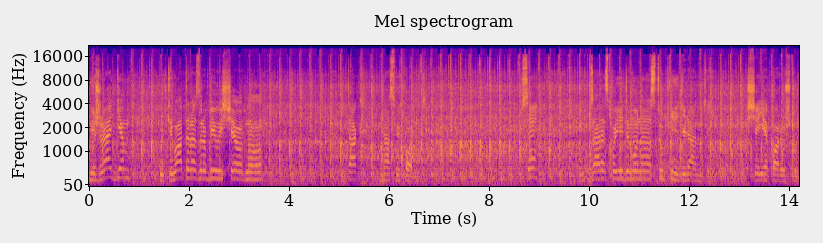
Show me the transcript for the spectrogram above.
міжраддям. Культиватора зробили ще одного. І так у нас виходить. Все. Зараз поїдемо на наступні ділянки. Ще є пару штук.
